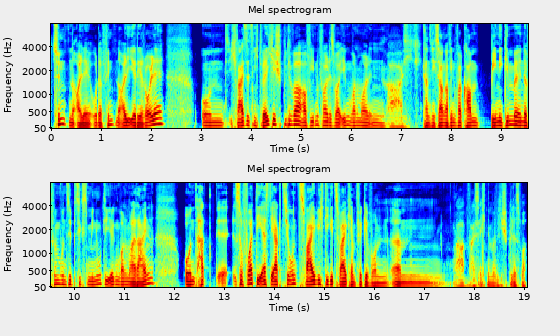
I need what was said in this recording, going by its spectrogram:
zünden alle oder finden alle ihre Rolle. Und ich weiß jetzt nicht, welches Spiel war. Auf jeden Fall, das war irgendwann mal in, ah, ich kann es nicht sagen, auf jeden Fall kam Beni Gimmer in der 75. Minute irgendwann mal rein und hat äh, sofort die erste Aktion zwei wichtige Zweikämpfe gewonnen. Ähm, ah, weiß echt nicht mehr, welches Spiel das war.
